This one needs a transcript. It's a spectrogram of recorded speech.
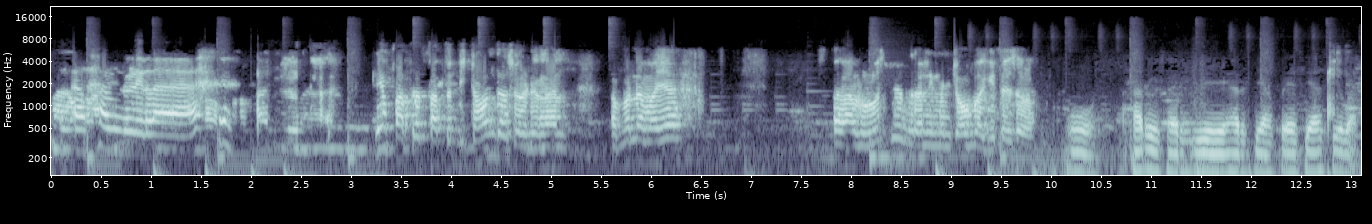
Alhamdulillah. Alhamdulillah. Ini patut-patut dicontoh soal dengan apa namanya setelah lulus dia berani mencoba gitu so. oh harus harus di harus diapresiasi pak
